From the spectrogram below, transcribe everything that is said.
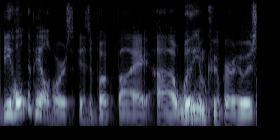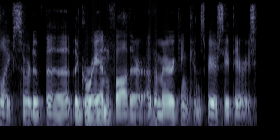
Behold the Pale Horse is a book by uh, William Cooper, who is like sort of the the grandfather of American conspiracy theories.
